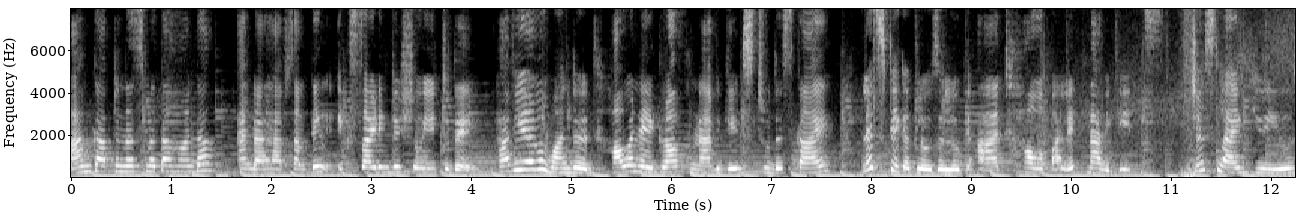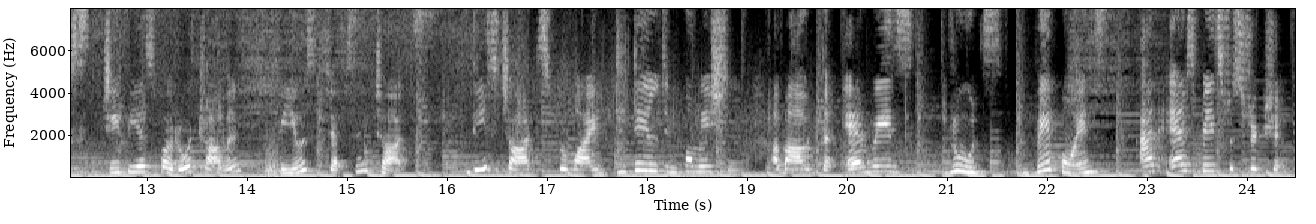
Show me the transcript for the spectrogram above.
I'm Captain Asmita Handa and I have something exciting to show you today. Have you ever wondered how an aircraft navigates through the sky? Let's take a closer look at how a pilot navigates. Just like you use GPS for road travel, we use Jeppesen charts. These charts provide detailed information about the airways, routes, waypoints, and airspace restriction.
